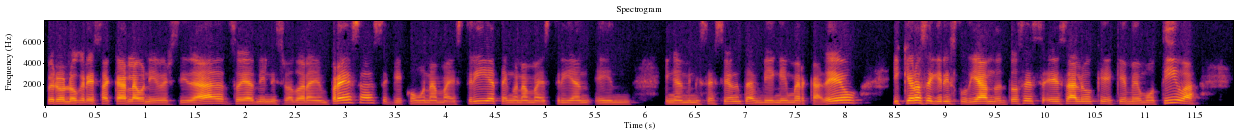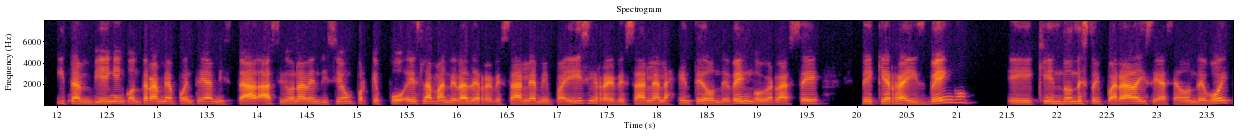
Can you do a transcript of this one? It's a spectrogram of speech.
pero logré sacar la universidad, soy administradora de empresas, seguí con una maestría, tengo una maestría en, en, administración, también en mercadeo, y quiero seguir estudiando, entonces es algo que, que me motiva y también encontrarme a Puente de Amistad ha sido una bendición porque es la manera de regresarle a mi país y regresarle a la gente de donde vengo, ¿verdad? Sé de qué raíz vengo, eh, que en dónde estoy parada y sé hacia dónde voy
